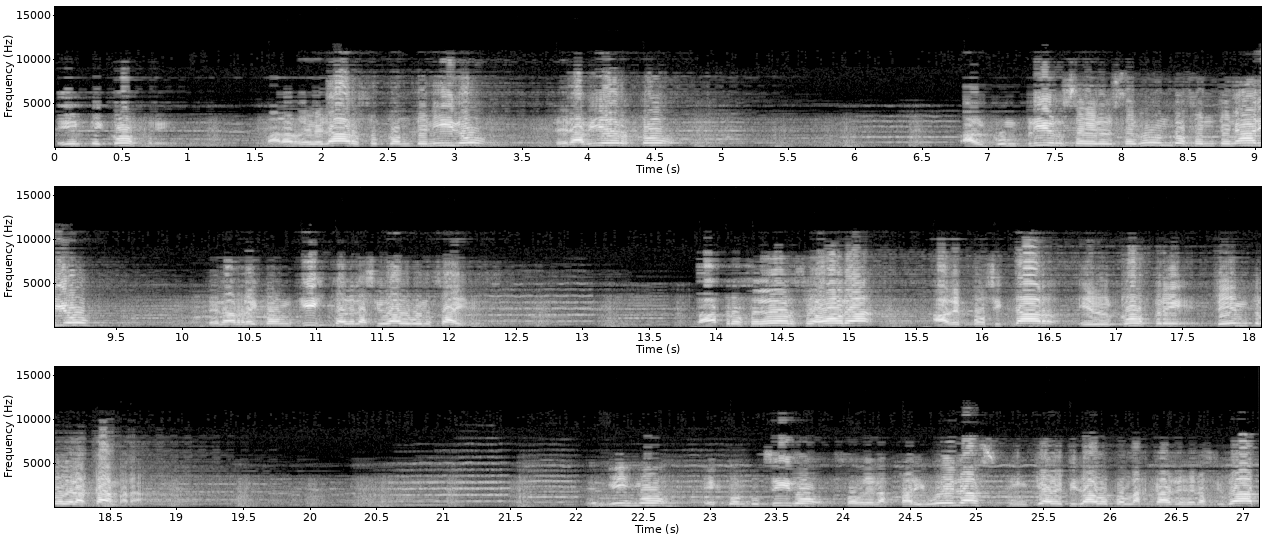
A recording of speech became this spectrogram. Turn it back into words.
Este cofre, para revelar su contenido, será abierto al cumplirse el segundo centenario de la reconquista de la ciudad de Buenos Aires va a procederse ahora a depositar el cofre dentro de la cámara. El mismo es conducido sobre las parihuelas en que ha desfilado por las calles de la ciudad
